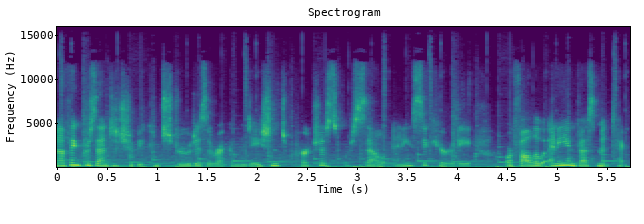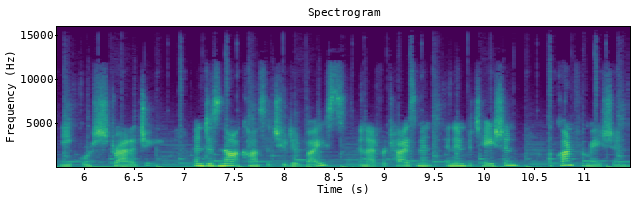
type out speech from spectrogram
Nothing presented should be construed as a recommendation to purchase or sell any security or follow any investment technique or strategy, and does not constitute advice, an advertisement, an invitation, a confirmation,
